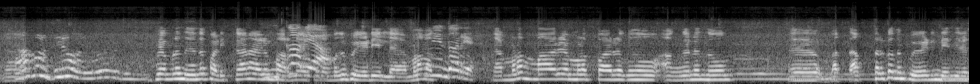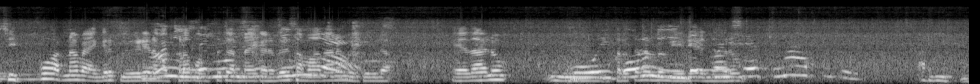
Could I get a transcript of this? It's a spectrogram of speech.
ഇപ്പൊ നമ്മൾ നീന്ത പഠിക്കാനായാലും പറഞ്ഞു നമുക്ക് പേടിയില്ല. നമ്മളെ നമ്മളെ ഒക്കെ ഒന്നും അങ്ങനൊന്നും അത്രക്കൊന്നും പേടിണ്ടായിരുന്നില്ല പക്ഷെ ഇപ്പൊ പറഞ്ഞാൽ ഭയങ്കര പേടിയാണ് മക്കളെ പുറത്ത് കറണേക്കാൻ ഒരു സമാധാനം കിട്ടൂല. ഏതായാലും ഉം, ഇത്തരത്തിലുള്ള വീഡിയോ എല്ലാവരും അറിയിക്കും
